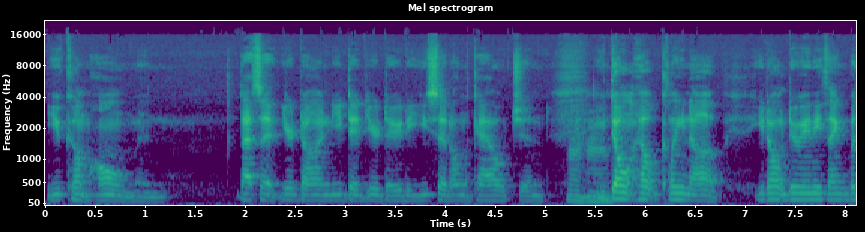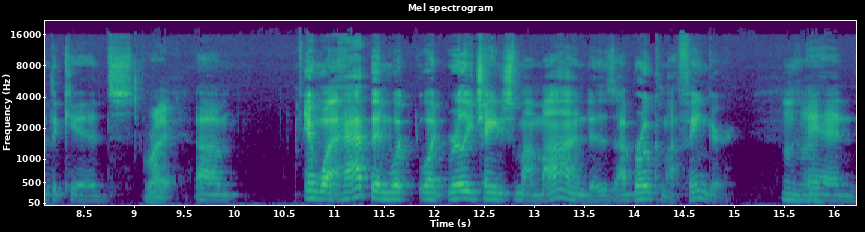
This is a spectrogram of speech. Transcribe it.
you come home and that's it you're done you did your duty you sit on the couch and mm-hmm. you don't help clean up you don't do anything but the kids right um, and what happened, what what really changed my mind is I broke my finger, mm-hmm. and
